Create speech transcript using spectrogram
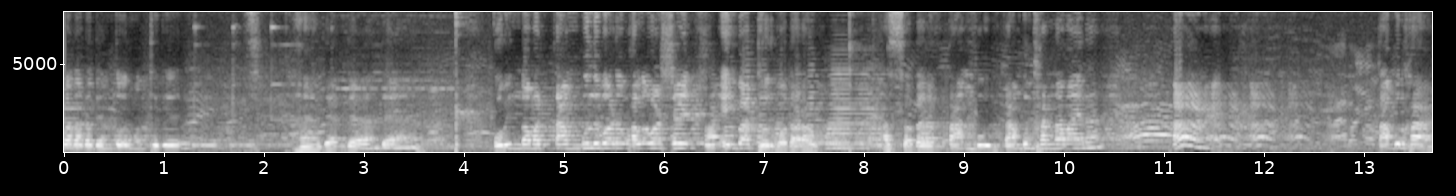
পাতাটা দেন তোর মধ্যে থেকে। হ্যাঁ দেন দেন দেন। গোবিন্দ আমার তাম্বুল বড় ভালোবাসে। এইবার ধরবো দাঁড়াও। আচ্ছা দাঁড়ান তাম্বুল। তাম্বুল খান না মায়েরা? হ্যাঁ, তাম্বুল খান।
